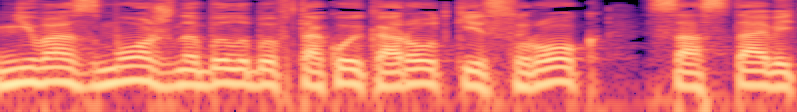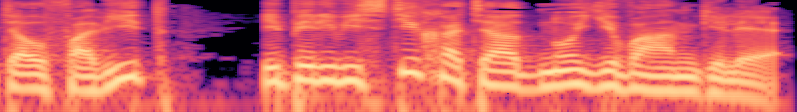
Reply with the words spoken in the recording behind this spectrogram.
Невозможно было бы в такой короткий срок составить алфавит – и перевести хотя одно Евангелие.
